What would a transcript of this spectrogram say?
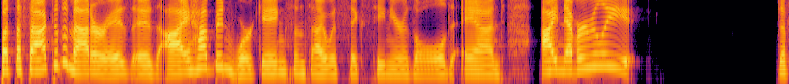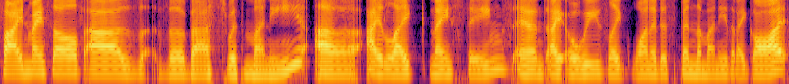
But the fact of the matter is is I have been working since I was 16 years old and I never really defined myself as the best with money. Uh, I like nice things and I always like wanted to spend the money that I got.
